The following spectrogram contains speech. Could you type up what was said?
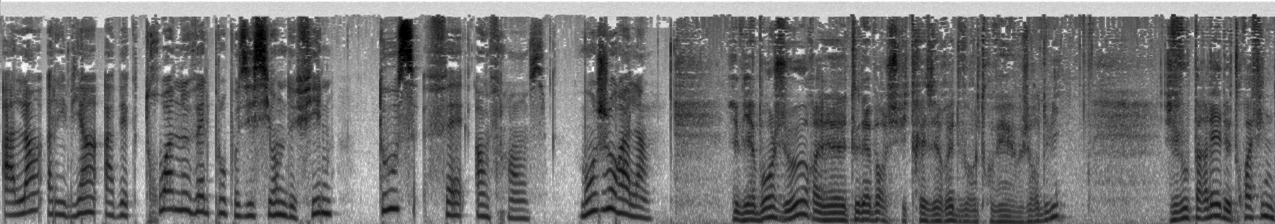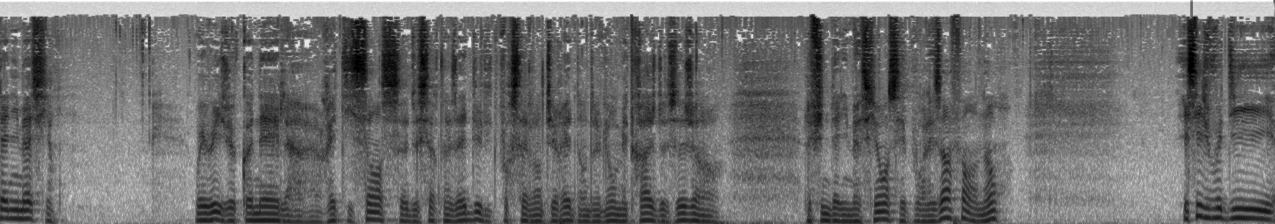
Alain revient avec trois nouvelles propositions de films, tous faits en France. Bonjour Alain. Eh bien bonjour, euh, tout d'abord je suis très heureux de vous retrouver aujourd'hui. Je vais vous parler de trois films d'animation. Oui, oui, je connais la réticence de certains adultes pour s'aventurer dans de longs métrages de ce genre. Le film d'animation, c'est pour les enfants, non? Et si je vous dis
